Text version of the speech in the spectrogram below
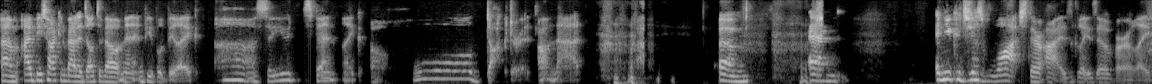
um, I'd be talking about adult development, and people would be like, "Ah, oh, so you spent like a whole doctorate on that," um, and and you could just watch their eyes glaze over like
